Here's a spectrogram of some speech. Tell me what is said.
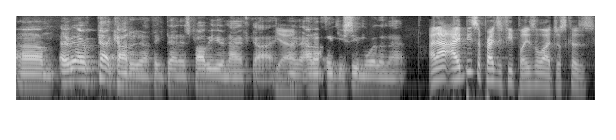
um, Pat Connaughton, I think, then is probably your ninth guy. Yeah. And I don't think you see more than that. And I, I'd be surprised if he plays a lot, just because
